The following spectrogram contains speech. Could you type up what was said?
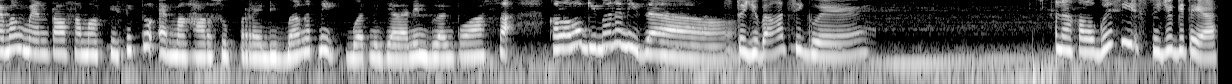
emang mental sama fisik tuh emang harus super ready banget nih buat ngejalanin bulan puasa. Kalau lo gimana nih Zal? Setuju banget sih gue. Nah kalau gue sih setuju gitu ya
